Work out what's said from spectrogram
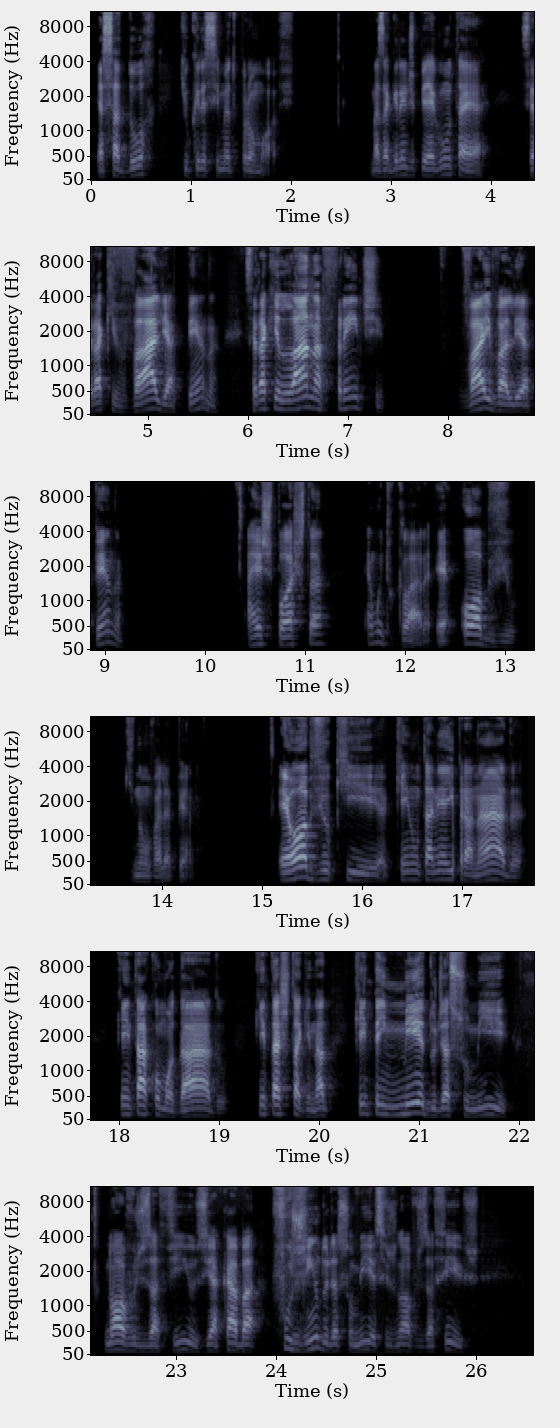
essa dor que o crescimento promove. Mas a grande pergunta é: será que vale a pena? Será que lá na frente vai valer a pena? A resposta é muito clara. É óbvio que não vale a pena. É óbvio que quem não está nem aí para nada, quem está acomodado, quem está estagnado, quem tem medo de assumir novos desafios e acaba fugindo de assumir esses novos desafios,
